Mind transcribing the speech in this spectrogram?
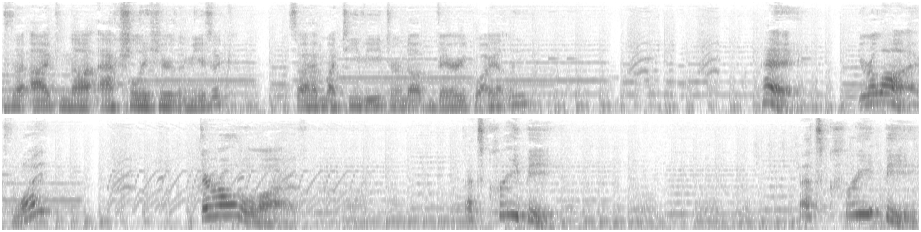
is that I cannot actually hear the music. So I have my TV turned up very quietly. Hey, you're alive. What? They're all alive. That's creepy. That's creepy.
